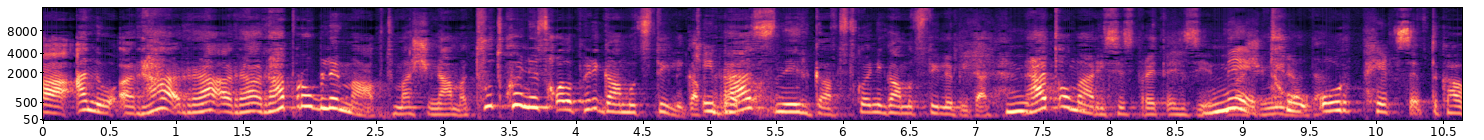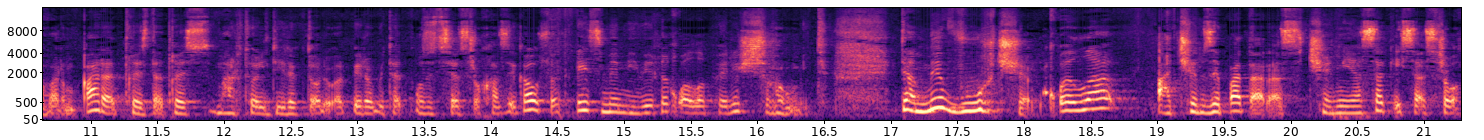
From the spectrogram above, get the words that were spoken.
ანუ რა რა რა რა პრობლემა აქვთ მაშინ ამა? თუ თქვენ ეს ყველა ყველაფერი გამოცდილი გაქვთ. რას ნერგავთ თქვენი გამოცდილებიდან? რატომ არის ეს პრეტენზიები მაშინ მე თუ ორ ფერცებ დგავარ მყარად დღეს და დღეს მართველი დირექტორი ვარ პირობითად პოზიციას რო ხაზე გავუსვათ, ეს მე მივიღე ყველაფერი შრომით. და მე ვურჩევ ყველა აჩემზე პატარას ჩემი ასაკისას რომ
